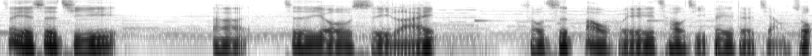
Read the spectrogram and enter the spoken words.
这也是其啊自有史以来首次抱回超级杯的讲座。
